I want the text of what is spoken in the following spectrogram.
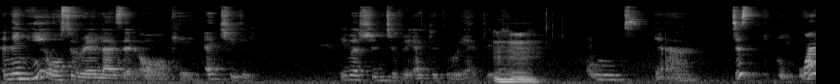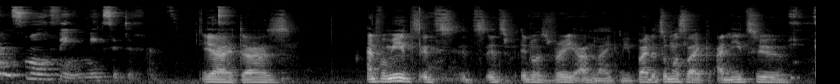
and then he also realized that, oh, okay, actually, maybe I shouldn't have reacted the way I did. And yeah, just one small thing makes a difference. Yeah, it does. And for me, it's it's it's it's it was very unlike me. But it's almost like I need to,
